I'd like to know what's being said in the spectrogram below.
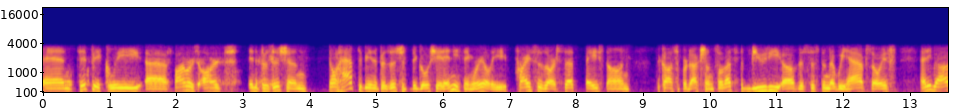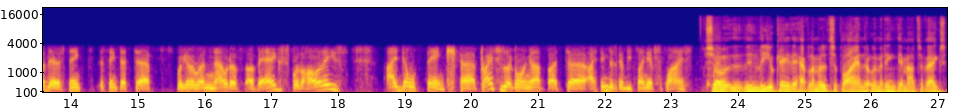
and typically uh, farmers aren't in a position, don't have to be in a position to negotiate anything really. Prices are set based on the cost of production. So that's the beauty of the system that we have. So if anybody out there think think that uh, we're going to run out of, of eggs for the holidays, I don't think uh, prices are going up, but uh, I think there's going to be plenty of supplies. So in the UK, they have limited supply, and they're limiting the amounts of eggs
